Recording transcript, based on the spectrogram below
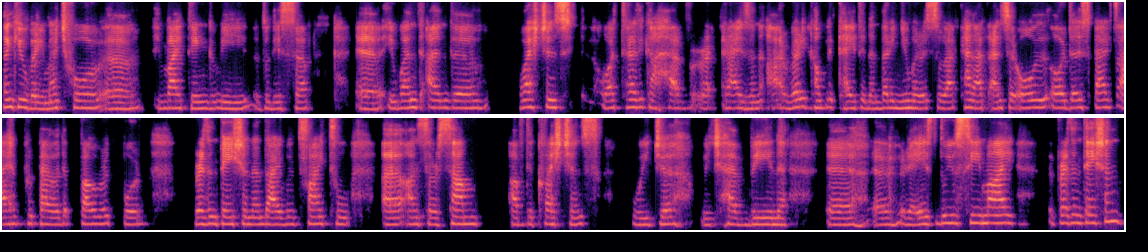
Thank you very much for uh, inviting me to this uh, uh, event. And the questions what Radhika have risen are very complicated and very numerous, so I cannot answer all, all the aspects. I have prepared a PowerPoint presentation and I will try to uh, answer some of the questions which, uh, which have been uh, uh, raised. Do you see my presentation?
